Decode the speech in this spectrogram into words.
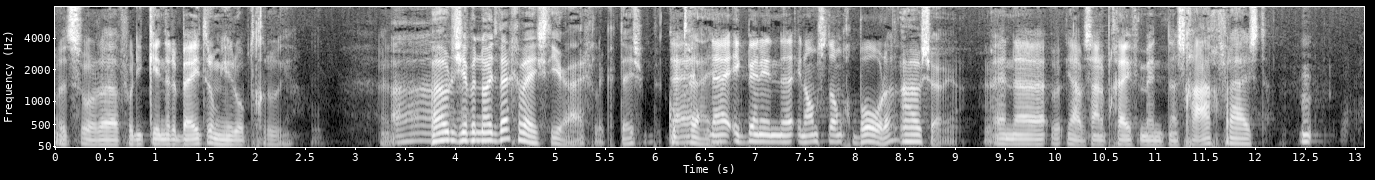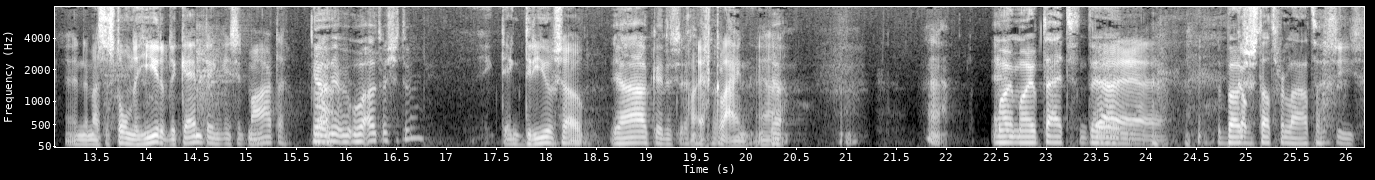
Het is voor, eh, voor die kinderen beter om hier op te groeien. Ah. Oh, dus je bent nooit weg geweest hier eigenlijk, deze Nee, contraille? nee, ik ben in, eh, in Amsterdam geboren. Oh, zo, ja. En eh, we- ja, we zijn op een gegeven moment naar Schagen verhuisd. Hm. En, eh, maar ze stonden hier op de camping in Sint Maarten. Ja. Hoe oud was je toen? Ik denk drie of zo. Ja, oké. dus Gewoon echt klein. Ja. Ja. Ja. Mooi, mooi op tijd de, Ja, ja, ja, ja. de boze stad verlaten. precies.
